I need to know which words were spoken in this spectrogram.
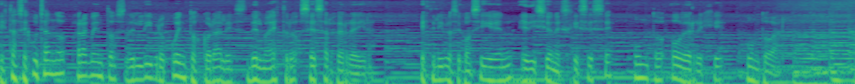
Estás escuchando fragmentos del libro Cuentos Corales del maestro César Ferreira. Este libro se consigue en edicionesgcc.org.ar.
